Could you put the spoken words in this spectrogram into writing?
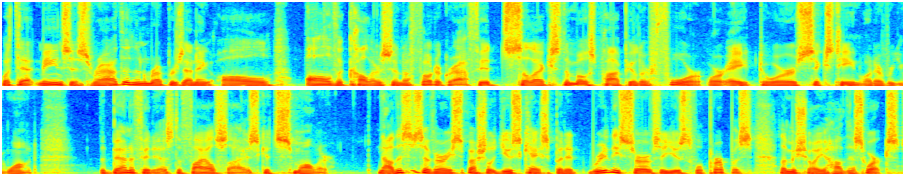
What that means is rather than representing all all the colors in a photograph, it selects the most popular 4 or 8 or 16, whatever you want. The benefit is the file size gets smaller. Now, this is a very special use case, but it really serves a useful purpose. Let me show you how this works.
